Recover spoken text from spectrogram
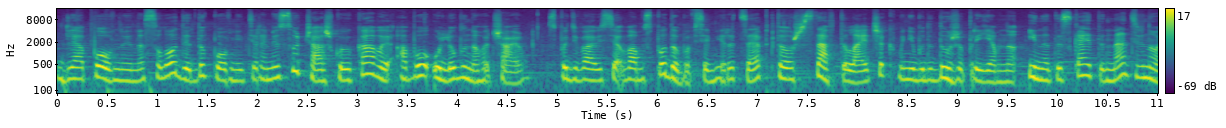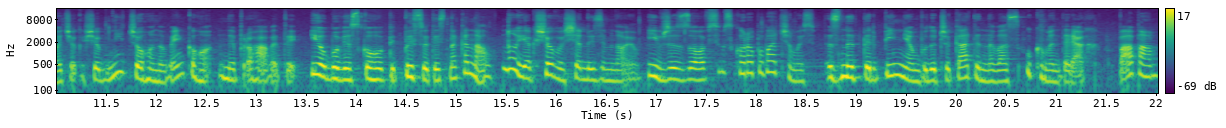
Для повної насолоди доповніть тірамісу чашкою кави або улюбленого чаю. Сподіваюся, вам сподобався мій рецепт. Тож ставте лайчик, мені буде дуже приємно, і натискайте на дзвіночок, щоб нічого новенького не прогавити. І обов'язково підписуйтесь на канал. Ну, якщо ви ще не зі мною. І вже зовсім скоро побачимось. З нетерпінням буду чекати на вас у коментарях. Па-па!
